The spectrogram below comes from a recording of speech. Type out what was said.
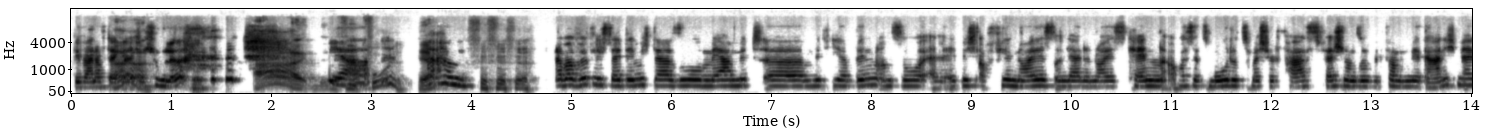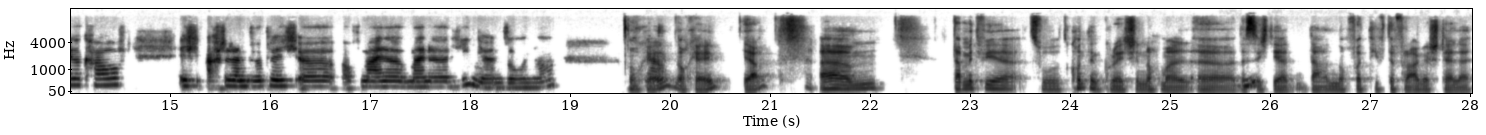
Wir waren auf der ah. gleichen Schule. ah, ja. cool. Ja. Ähm, aber wirklich, seitdem ich da so mehr mit, äh, mit ihr bin und so, erlebe ich auch viel Neues und lerne Neues kennen. Auch was jetzt Mode, zum Beispiel Fast Fashion und so, wird von mir gar nicht mehr gekauft. Ich achte dann wirklich äh, auf meine, meine Linien so, ne? Okay, ja. okay, ja. Ähm, damit wir zu Content Creation nochmal, äh, mhm. dass ich dir da noch vertiefte Frage stelle.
